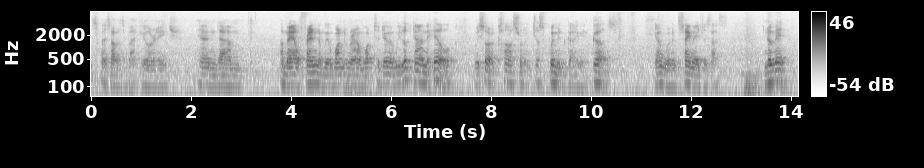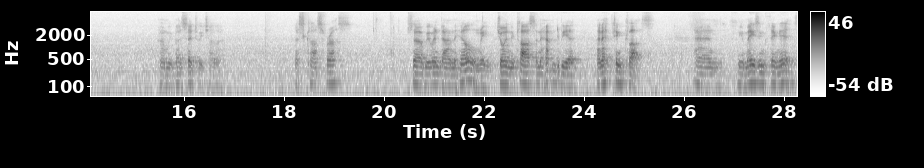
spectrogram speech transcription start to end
I suppose I was about your age, and um, a male friend, and we were wandering around what to do. And we looked down the hill, and we saw a classroom and just women going in, girls, young women, same age as us, no men. And we both said to each other, "That's class for us." So we went down the hill and we joined the class, and it happened to be a, an acting class. And the amazing thing is,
